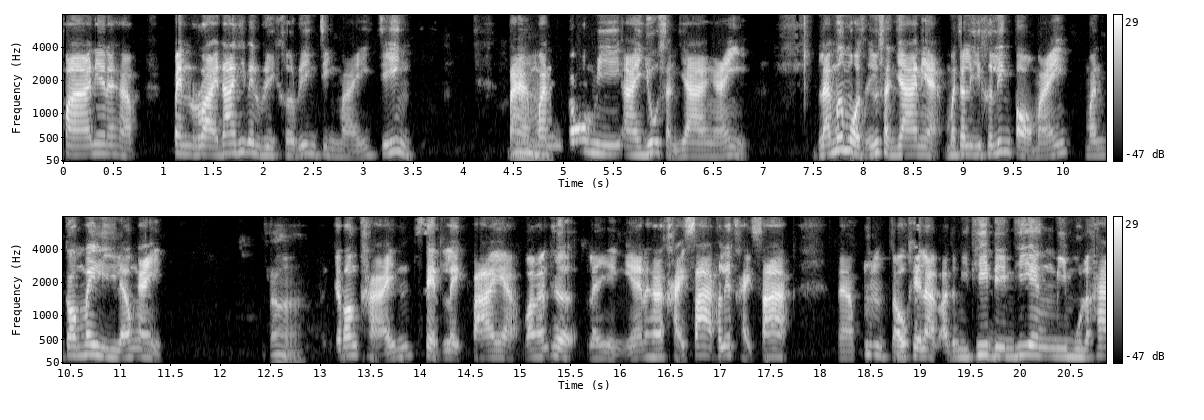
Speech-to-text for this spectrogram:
ฟ้าเนี่ยนะครับ เป็นรายได้ที่เป็น recurring จริงไหมจริง แต่อืมมันก็มีอายุสัญญาไง และเมื่อหมดอายุสัญญาเนี่ย มันจะ recurring ต่อไหม มันก็ไม่รีแล้วไงเออก็ต้องขายเศษเหล็กไปอะ ว่างั้นเถอะอะไรอย่างเงี้ยนะฮะขายซากเขาเรียกขายซากนะครับแต่โอเคแหละอาจจะมีที่ดินที่ยังมีมูลค่า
